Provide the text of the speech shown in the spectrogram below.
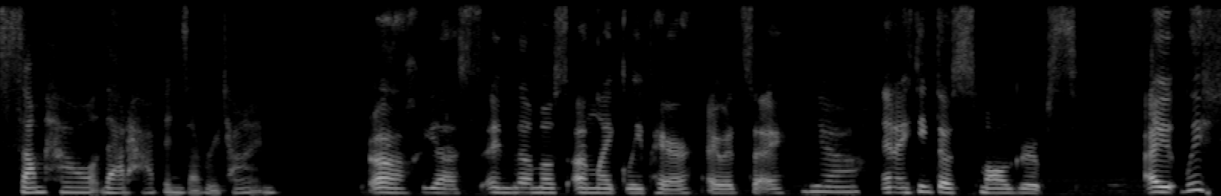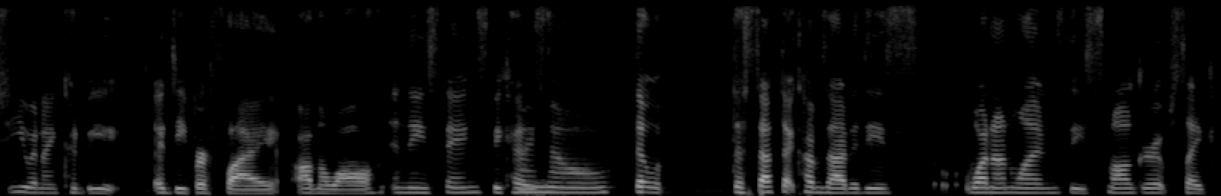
somehow that happens every time. Oh yes and the most unlikely pair i would say. Yeah. And i think those small groups i wish you and i could be a deeper fly on the wall in these things because I know. the the stuff that comes out of these one-on-ones, these small groups, like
